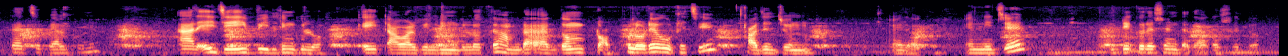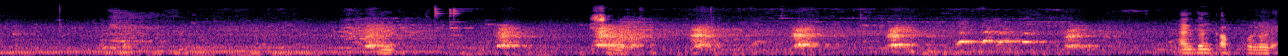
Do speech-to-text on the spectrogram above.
এটা হচ্ছে ব্যালকনি। আর এই যে এই বিল্ডিংগুলো এই টাওয়ার বিল্ডিংগুলোতে আমরা একদম টপ ফ্লোরে উঠেছি কাজের জন্য। এই দেখো। এর নিচে ডেকোরেশনটা দেখো শুধু। একদম টপ ফ্লোরে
